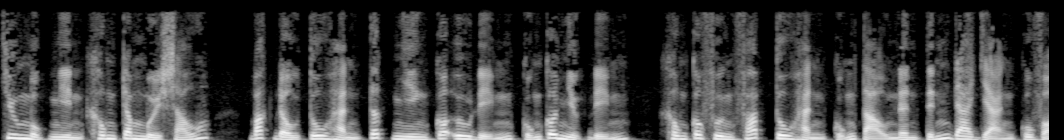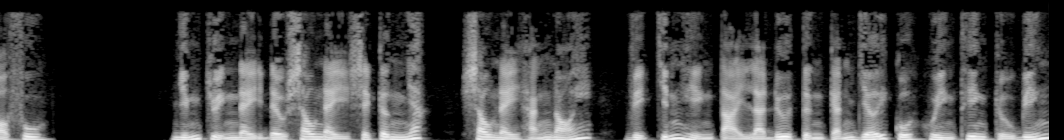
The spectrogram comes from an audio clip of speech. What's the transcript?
Chương 1016, bắt đầu tu hành tất nhiên có ưu điểm cũng có nhược điểm, không có phương pháp tu hành cũng tạo nên tính đa dạng của võ phu. Những chuyện này đều sau này sẽ cân nhắc, sau này hẳn nói, việc chính hiện tại là đưa từng cảnh giới của huyền thiên cửu biến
